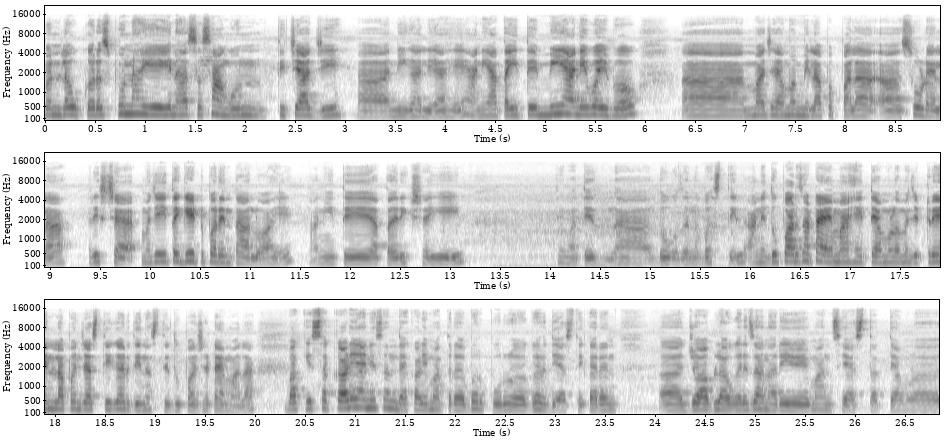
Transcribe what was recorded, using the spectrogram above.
पण लवकरच पुन्हा येईन असं सांगून तिची आजी निघाली आहे. आणि आता इथे मी आणि वैभव माझ्या मम्मीला पप्पाला सोडायला रिक्षा म्हणजे इथं गेटपर्यंत आलो आहे आणि ते आता रिक्षा येईल. तेव्हा ते दोघंजणं बसतील. आणि दुपारचा टाईम आहे त्यामुळं म्हणजे ट्रेनला पण जास्ती गर्दी नसते दुपारच्या टायमाला बाकी सकाळी आणि संध्याकाळी मात्र भरपूर गर्दी असते. कारण जॉबला वगैरे जाणारी माणसे असतात त्यामुळं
